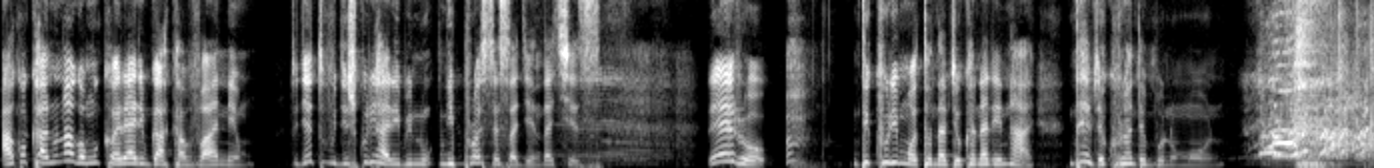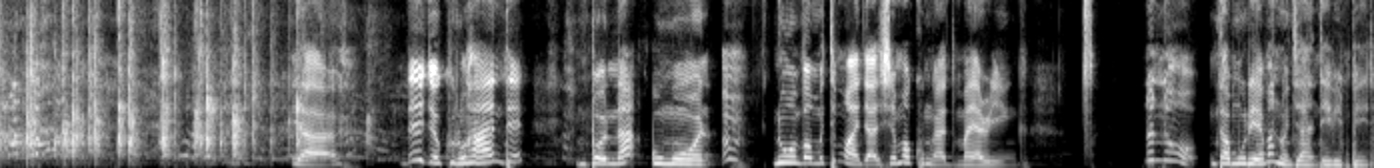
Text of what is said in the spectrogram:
Ako kantu ntabwo mwuka wera yari bwakavanemo tujye tuvugisha ukuri hari ibintu ni process agenda akiza. Rero ndi kuri moto ndabyuka nari ntaye. Ndebye ku ruhande mbona umuntu. Ndebye ku ruhande mbona umuntu. Numva umutima wanjye hajemo kumwadimayaringa noneho ndamureba nongera ndeba imbere.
